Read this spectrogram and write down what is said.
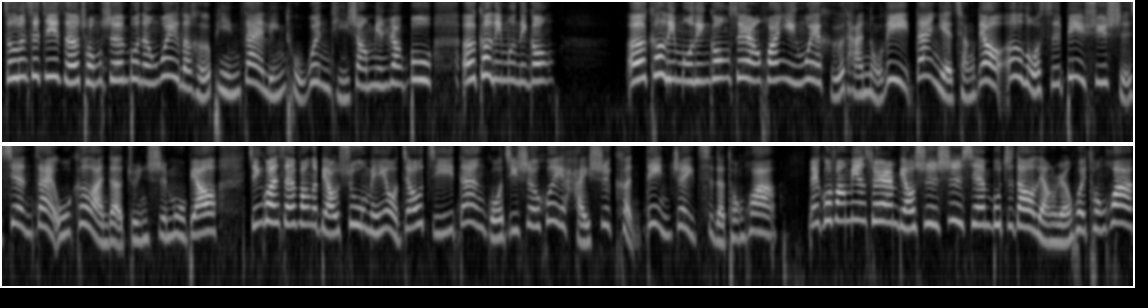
泽伦斯基则重申不能为了和平在领土问题上面让步，而克里姆林宫。而克里姆林宫虽然欢迎为和谈努力，但也强调俄罗斯必须实现在乌克兰的军事目标。尽管三方的表述没有交集，但国际社会还是肯定这次的通话。美国方面虽然表示事先不知道两人会通话，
